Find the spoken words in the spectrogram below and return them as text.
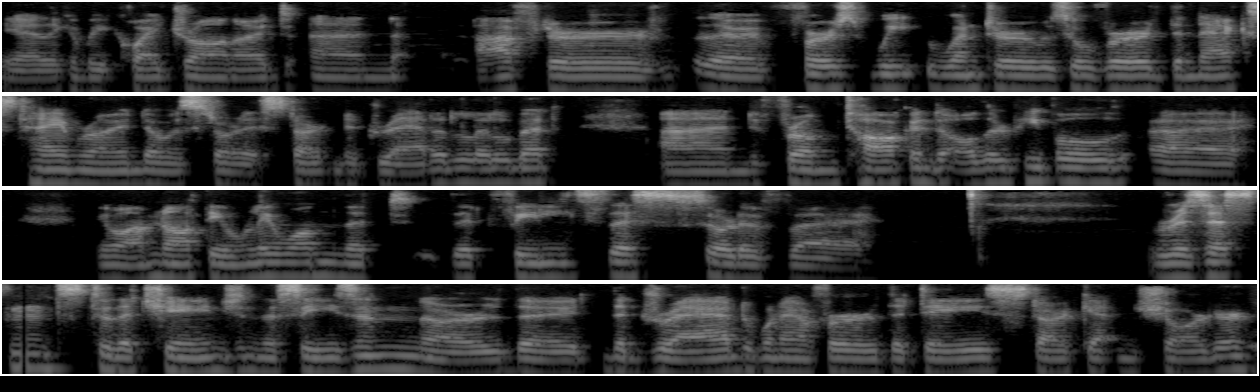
yeah, they can be quite drawn out. And after the first week winter was over, the next time round, I was sort of starting to dread it a little bit. And from talking to other people, uh, you know, I'm not the only one that that feels this sort of. Uh, resistance to the change in the season or the the dread whenever the days start getting shorter.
